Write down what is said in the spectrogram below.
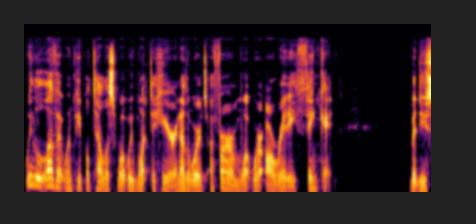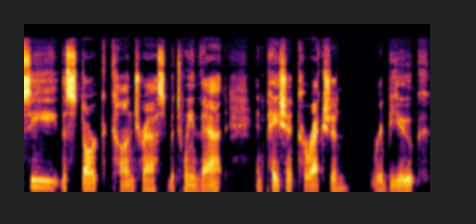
We love it when people tell us what we want to hear. In other words, affirm what we're already thinking. But do you see the stark contrast between that and patient correction, rebuke,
